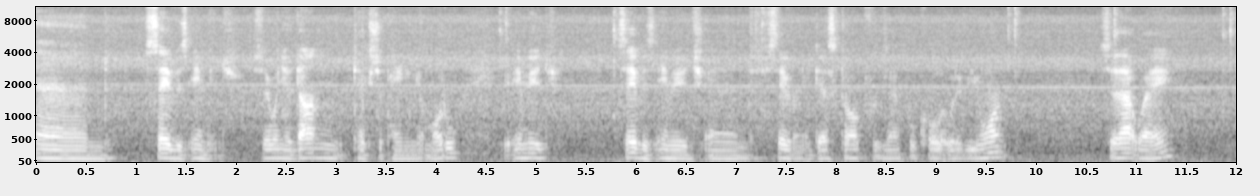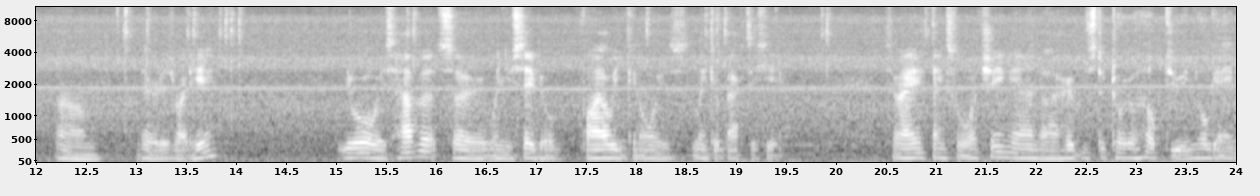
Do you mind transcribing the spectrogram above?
and save as image. So when you're done texture painting your model, your image, save as image and save it on your desktop, for example, call it whatever you want. So that way, um, there it is right here. You always have it, so when you save your file, you can always link it back to here. So thanks for watching, and I hope this tutorial helped you in your game.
